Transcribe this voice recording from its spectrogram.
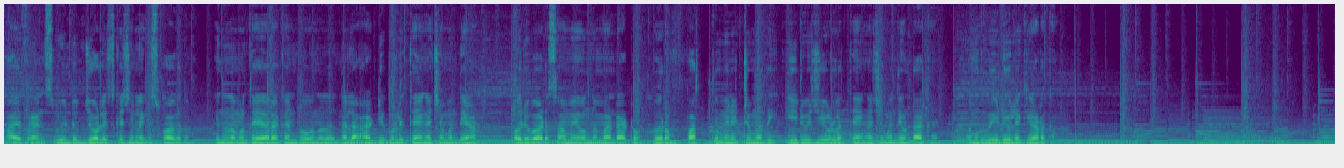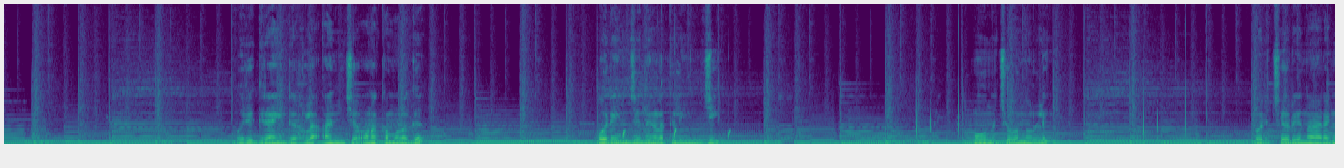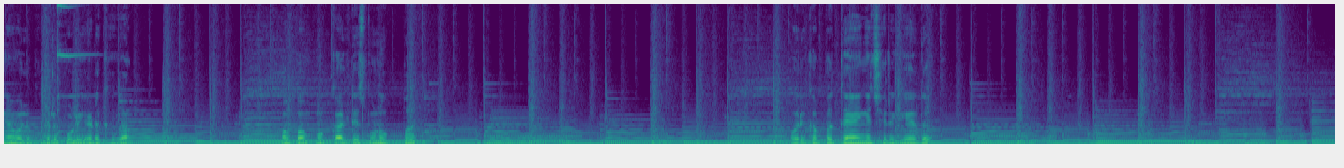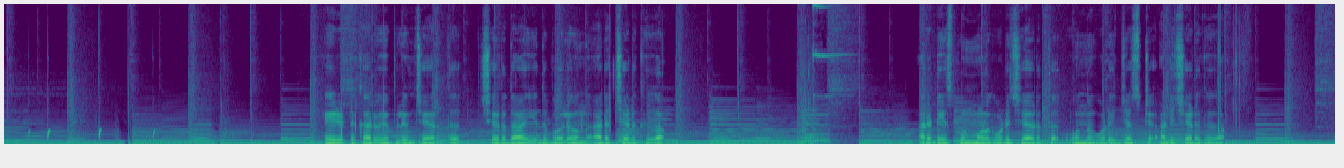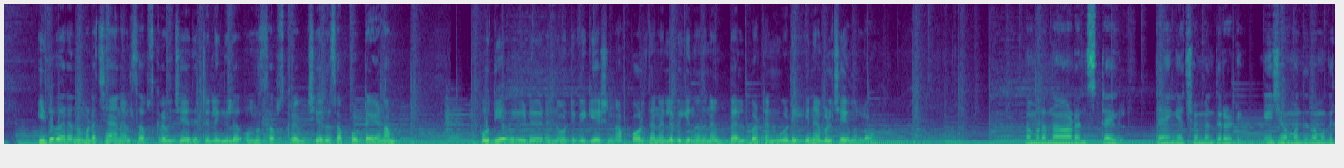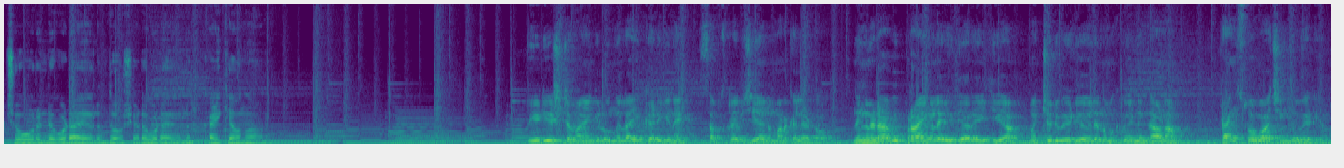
Hi friends വീണ്ടും ജോളീസ് കിച്ചണിലേക്ക് സ്വാഗതം. ഇന്ന് നമ്മൾ തയ്യാറാക്കാൻ പോകുന്നത് നല്ല അടിപൊളി തേങ്ങ ചമ്മന്തിയാണ്. ഒരുപാട് സമയമൊന്നും വേണ്ട കേട്ടോ വെറും പത്ത് മിനിറ്റ് മതി ഈ രുചിയുള്ള തേങ്ങ ചമ്മന്തി ഉണ്ടാക്കാൻ. നമുക്ക് വീഡിയോയിലേക്ക് കിടക്കാം. ഒരു ഗ്രൈൻഡറിൽ അഞ്ച് ഉണക്കമുളക് ഒരു ഇഞ്ച് നീളത്തിൽ ഇഞ്ചി മൂന്ന് ചുവന്നുള്ളി ഒരു ചെറിയ നാരങ്ങ വലുപ്പത്തിൽ പുളി എടുക്കുക. ഒപ്പം മുക്കാൽ ടീസ്പൂൺ ഉപ്പ് ഒരു കപ്പ് തേങ്ങ ചിരകിയത് ഏഴെട്ട് കറിവേപ്പിലയും ചേർത്ത് ചെറുതായി ഇതുപോലെ ഒന്ന് അരച്ചെടുക്കുക. അര ടീസ്പൂൺ മുളക് പൊടി ചേർത്ത് ഒന്നുകൂടി ജസ്റ്റ് അടിച്ചെടുക്കുക. ഇതുവരെ നമ്മുടെ ചാനൽ സബ്സ്ക്രൈബ് ചെയ്തിട്ടില്ലെങ്കിൽ ഒന്ന് സബ്സ്ക്രൈബ് ചെയ്ത് സപ്പോർട്ട് ചെയ്യണം. പുതിയ വീഡിയോയുടെ നോട്ടിഫിക്കേഷൻ അപ്പോൾ തന്നെ ലഭിക്കുന്നതിന് ബെൽ ബട്ടൺ കൂടി ഇനേബിൾ ചെയ്യുമല്ലോ. നമ്മുടെ നാടൻ സ്റ്റൈൽ തേങ്ങ ചമ്മന്തി റെഡി. ഈ ചമ്മന്തി നമുക്ക് ചോറിന്റെ കൂടെ ആയാലും ദോശയുടെ കൂടെ ആയാലും കഴിക്കാവുന്നതാണ്. വീഡിയോ ഇഷ്ടമായെങ്കിൽ ഒന്ന് ലൈക്ക് അടിക്കണേ സബ്സ്ക്രൈബ് ചെയ്യാനും മറക്കല്ല കേട്ടോ. നിങ്ങളുടെ അഭിപ്രായങ്ങൾ എഴുതി അറിയിക്കുക. മറ്റൊരു വീഡിയോയിൽ നമുക്ക് വീണ്ടും കാണാം. Thanks for watching the video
